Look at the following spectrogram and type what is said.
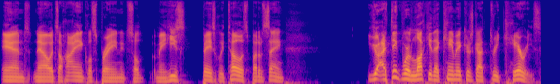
and now it's a high ankle sprain. So I mean, he's basically toast. But I'm saying, you, I think we're lucky that Cam Akers got three carries.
